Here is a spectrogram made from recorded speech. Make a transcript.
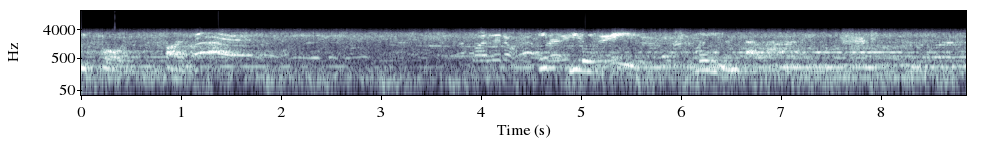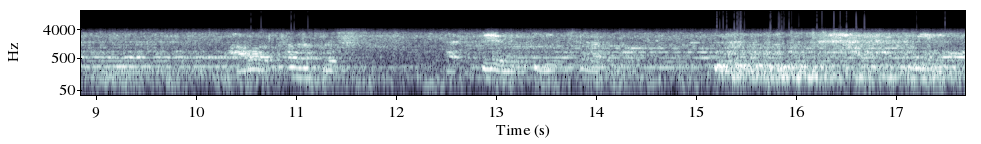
before. Why they don't have If you read between the our purpose has been eternal.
